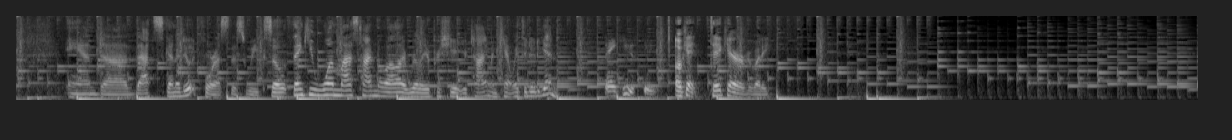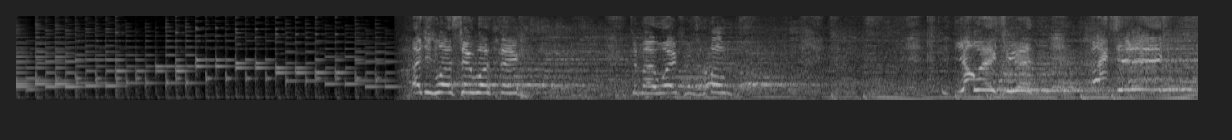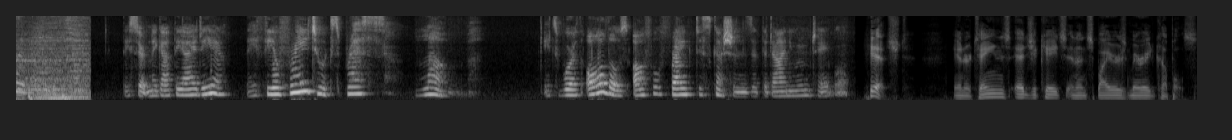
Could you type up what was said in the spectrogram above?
And uh, that's going to do it for us this week. So thank you one last time, Noelle. I really appreciate your time and can't wait to do it again. Thank you, Steve. Okay, take care, everybody. I just want to say one thing to my wife who's home. Yo, Adrian! I did it! Certainly got the idea. They feel free to express love. It's worth all those awful frank discussions at the dining room table. Hitched entertains, educates, and inspires married couples.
